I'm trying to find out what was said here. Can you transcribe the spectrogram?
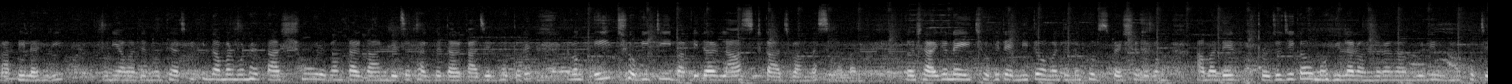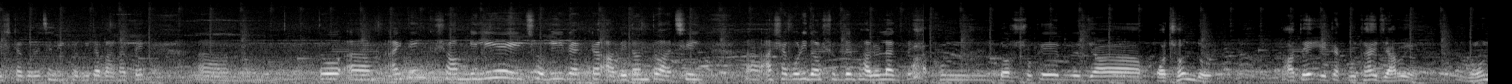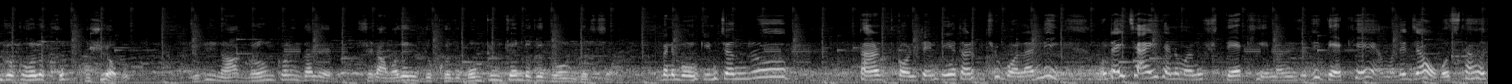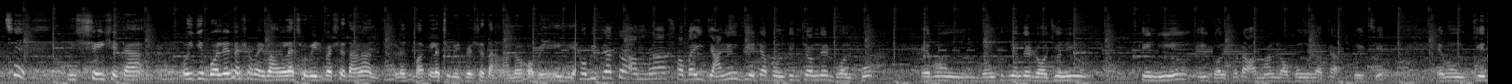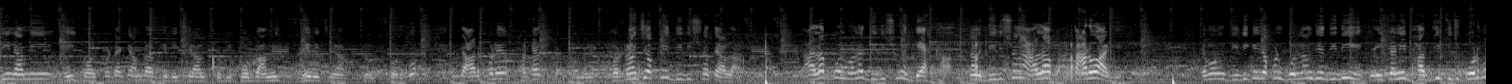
বাপি লাহিরি উনি আমাদের মধ্যে আজকে, কিন্তু আমার মনে হয় তার সুর এবং তার গান বেঁচে থাকবে তার কাজের ভেতরে। এবং এই ছবিটি বাপিদার লাস্ট কাজ বাংলা সিনেমার। তো সেই জন্য এই ছবিটা এমনিতেও আমার জন্য খুব স্পেশাল এবং আমাদের প্রযোজিকাও মহিলা রঞ্জনা গাঙ্গুলি উনি খুব চেষ্টা করেছেন এই ছবিটা বানাতে। তো আই থিঙ্ক সব মিলিয়ে এই ছবির একটা আবেদন তো আছেই। আশা করি দর্শকদের ভালো লাগবে। এখন দর্শকের যা পছন্দ, তাতে এটা কোথায় যাবে? গ্রহণযোগ্য হলে খুব খুশি হব। যদি না গ্রহণ করেন তাহলে সেটা আমাদেরই দুঃখ যে বঙ্কিমচন্দ্রকে গ্রহণ করছে। মানে বঙ্কিমচন্দ্র তার কন্টেন্ট নিয়ে তো আর কিছু বলার নেই। ওটাই চাই যেন মানুষ দেখে। মানুষ যদি দেখে আমাদের যা অবস্থা হচ্ছে নিশ্চয়ই সেটা ওই যে বলে না সবাই বাংলা ছবির পাশে দাঁড়ান তাহলে বাংলা ছবির পাশে দাঁড়ানো হবে। এই ছবিটা তো আমরা সবাই জানি যে এটা বঙ্কিমচন্দ্রের গল্প এবং বঙ্কিমচন্দ্রের রজনীকে নিয়েই এই গল্পটা আমার লবঙ্গলতা হয়েছে। এবং যেদিন আমি এই গল্পটাকে আমরা ভেবেছিলাম ছবি করব আমি ভেবেছিলাম ছবি করব তারপরে হঠাৎ মানে ঘটনাচক্রে দিদির সাথে আলাপ। আলাপ বলব না দিদির সঙ্গে দেখা। কারণ দিদির সঙ্গে আলাপ তারও আগে। এবং দিদিকে যখন বললাম যে দিদি এইটা নিয়ে ভাবছি কিছু করব?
